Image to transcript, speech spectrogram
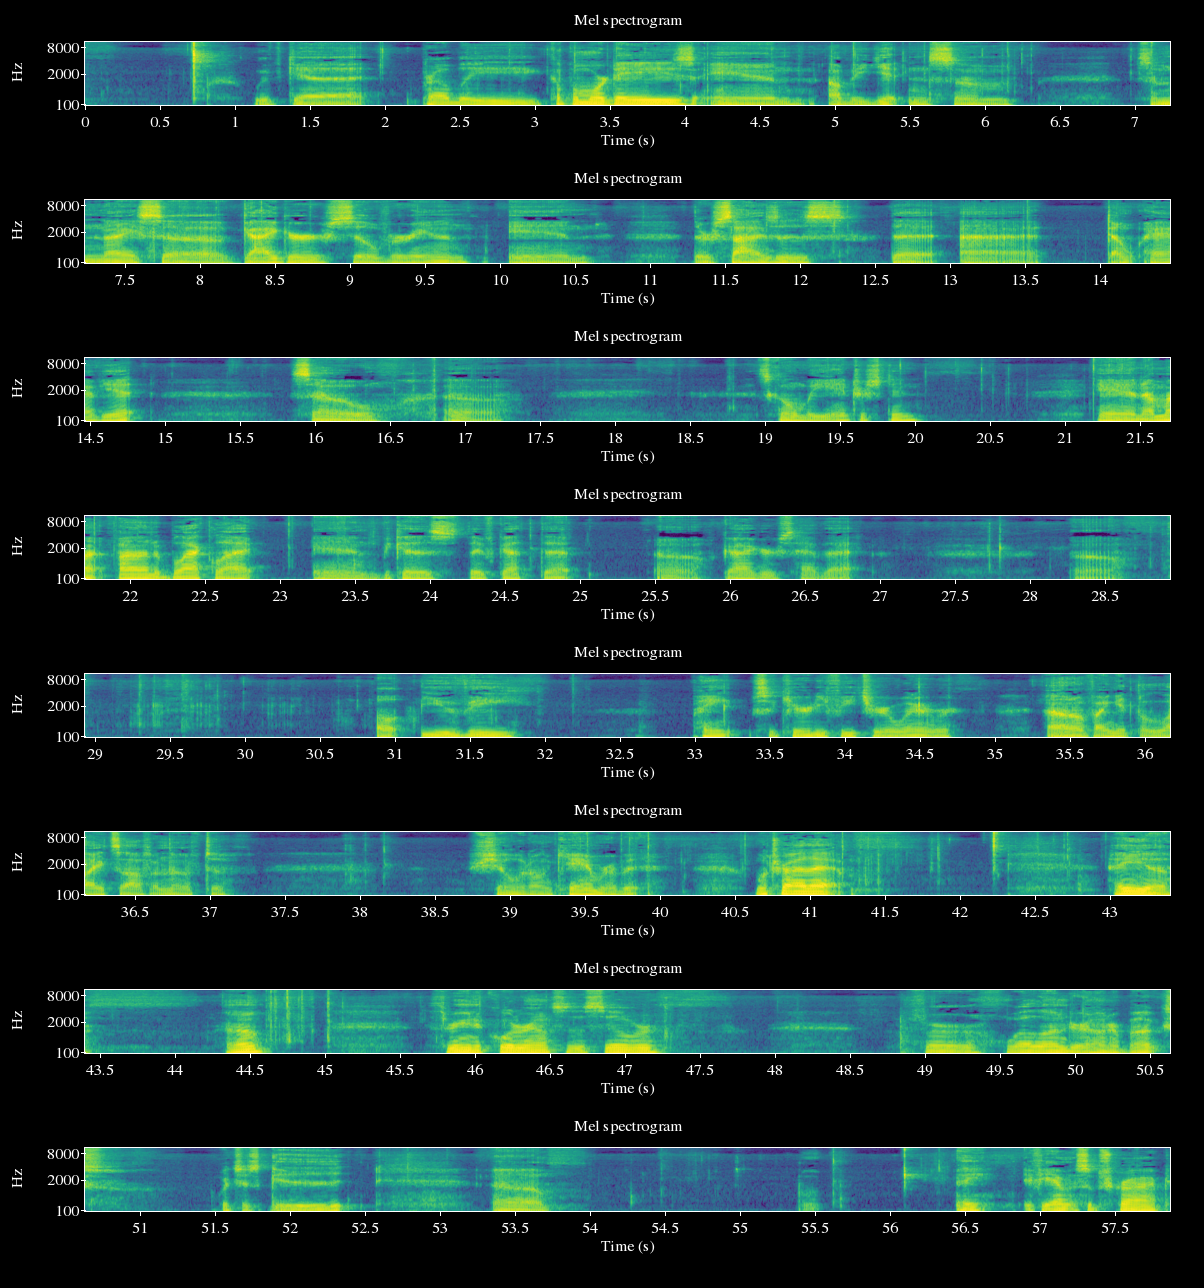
we've got probably a couple more days and I'll be getting some some nice uh, Geiger silver in and their sizes that I don't have yet. So uh, it's going to be interesting. And I might find a black light and because they've got that uh, Geigers have that uh, UV paint security feature or whatever. I don't know if I can get the lights off enough to show it on camera, but we'll try that. Hey, uh, huh? Three and a quarter ounces of silver for well under a hundred bucks, which is good. Uh, hey, if you haven't subscribed,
